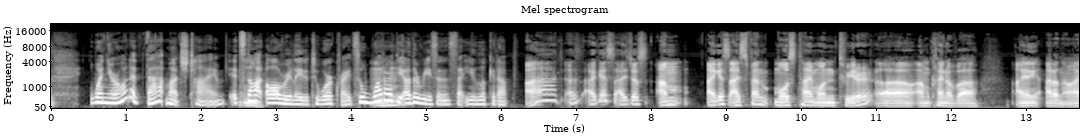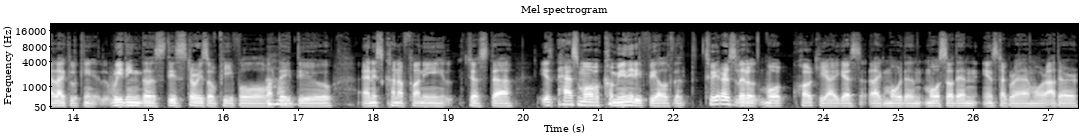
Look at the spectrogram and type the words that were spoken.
Right. when you're on it that much time, it's Mm. not all related to work, right? So what are Mm-hmm. the other reasons that you look it up? Uh, I guess I just I'm I guess I spend most time on Twitter. Uh, I'm kind of uh, I I don't know. I like looking reading those these stories of people what they do, and it's kind of funny. Just uh, it has more of a community feel. The is a little more quirky, I guess, like more than more so than Instagram or other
